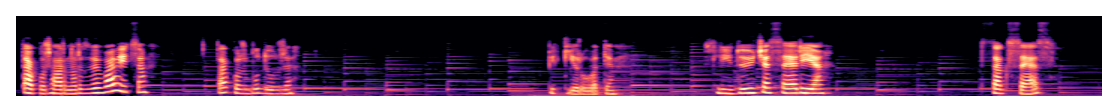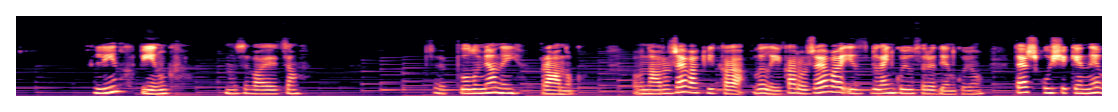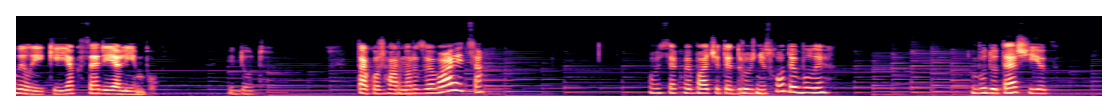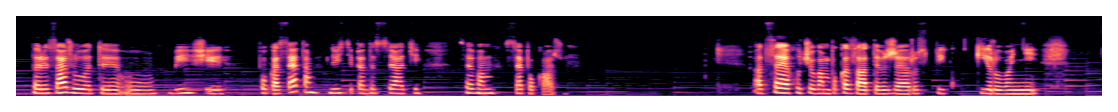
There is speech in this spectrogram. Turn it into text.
Також гарно розвивається. Також буду вже пікірувати. Слідуюча серія Success. Ling Pink називається. Це полум'яний ранок. Вона рожева, квітка велика, рожева із біленькою серединкою. Теж кущики невеликі, як серія Лімбо. Ідуть. Також гарно розвивається. Ось, як ви бачите, дружні сходи були. Буду теж її пересаджувати у більші по касетам 250. Це вам все покажу. А це хочу вам показати вже розпікіровані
